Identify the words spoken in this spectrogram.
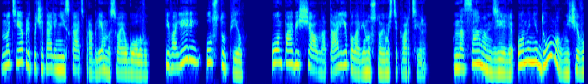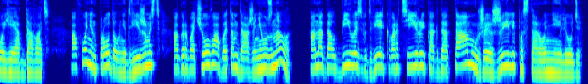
но те предпочитали не искать проблем на свою голову. И Валерий уступил. Он пообещал Наталье половину стоимости квартиры. На самом деле он и не думал ничего ей отдавать. Афонин продал недвижимость, а Горбачева об этом даже не узнала. Она долбилась в дверь квартиры, когда там уже жили посторонние люди.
